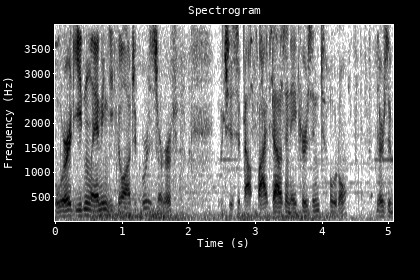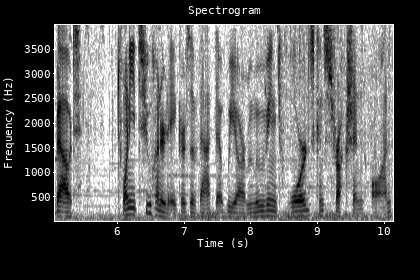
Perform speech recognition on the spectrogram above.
We're at Eden Landing Ecological Reserve, which is about 5,000 acres in total. There's about 2,200 acres of that that we are moving towards construction on.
